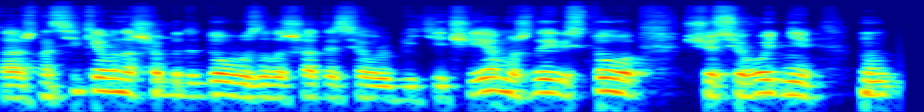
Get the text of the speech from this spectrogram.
та ж наскільки вона ще буде довго залишатися в орбіті? Чи є можливість того, що сьогодні, ну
